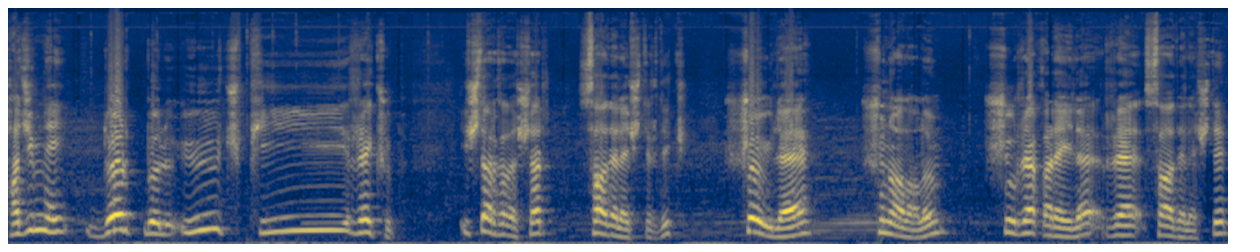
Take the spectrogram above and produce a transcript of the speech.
hacim ne? 4 bölü 3 pi r küp. İşte arkadaşlar sadeleştirdik. Şöyle şunu alalım. Şu r kare ile r sadeleşti.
